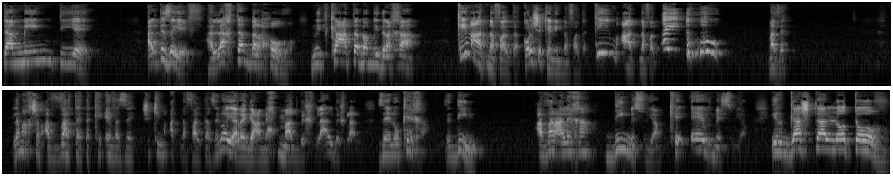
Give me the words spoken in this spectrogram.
תמים תהיה, אל תזייף, הלכת ברחוב, נתקעת במדרכה, כמעט נפלת, כל שכן אם נפלת, כמעט נפלת, איי, מה זה? למה עכשיו עברת את הכאב הזה שכמעט נפלת? זה לא היה רגע נחמד בכלל בכלל, זה אלוקיך, זה דין. עבר עליך דין מסוים, כאב מסוים, הרגשת לא טוב,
